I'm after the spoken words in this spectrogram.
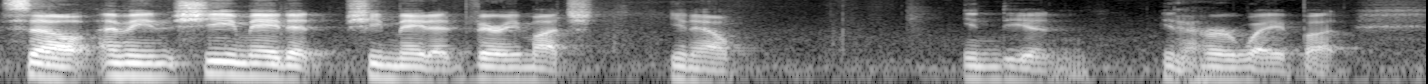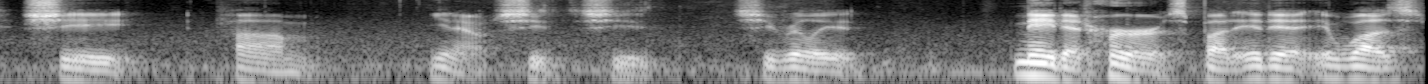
So I mean, she made it. She made it very much, you know, Indian in Yeah. her way, but she, um, you know, she she she really made it hers, but it it, it was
